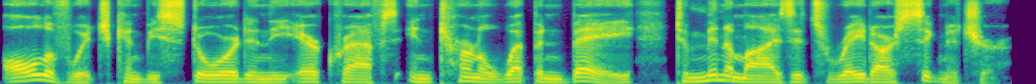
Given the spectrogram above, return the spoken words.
all of which can be stored in the aircraft's internal weapon bay to minimize its radar signature.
